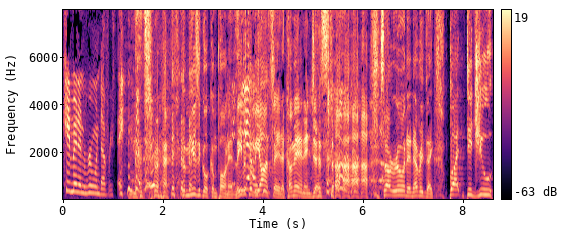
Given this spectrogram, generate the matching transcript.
came in and ruined everything. That's right. The musical component. Leave it to Beyonce to come in and just start ruining everything. But did you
